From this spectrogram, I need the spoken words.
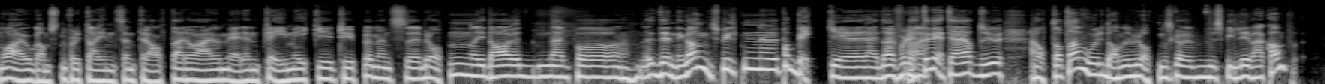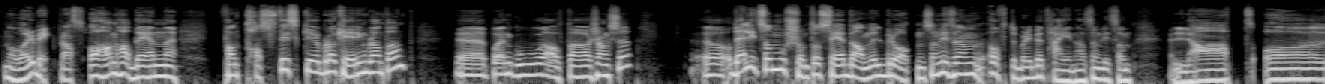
nå er jo Gamsten flytta inn sentralt der og er jo mer en playmaker-type, mens Bråten i dag, nei, på, denne gang spilte han eh, på bekk, eh, Reidar. For Nei. dette vet jeg at du er opptatt av, hvor Daniel Bråten skal spiller hver kamp. Nå var det bekkplass. Og han hadde en fantastisk blokkering, blant annet, eh, på en god Alta-sjanse. Og Det er litt sånn morsomt å se Daniel Bråten, som liksom ofte blir betegna som litt sånn lat og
